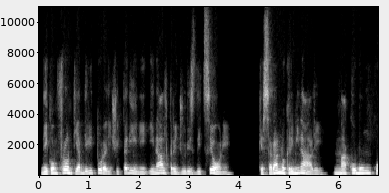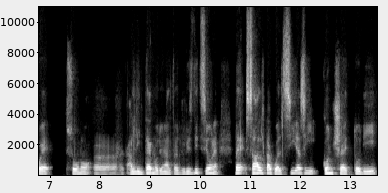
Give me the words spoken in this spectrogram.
nei confronti addirittura di cittadini in altre giurisdizioni che saranno criminali, ma comunque sono eh, all'interno di un'altra giurisdizione, beh, salta qualsiasi concetto di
